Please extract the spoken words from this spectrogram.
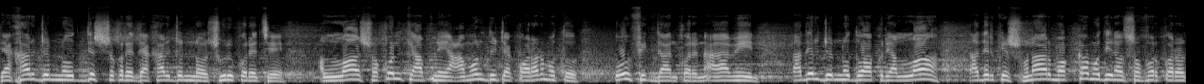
দেখার জন্য, উদ্দেশ্য করে দেখার জন্য শুরু করেছে, আল্লাহ সকলকে আপনি আমল দুইটা করার মতো তৌফিক দান করেন, আমিন। তাদের জন্য দোয়া করি, আল্লাহ তাদেরকে সোনার মক্কা মদিনা সফর করার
